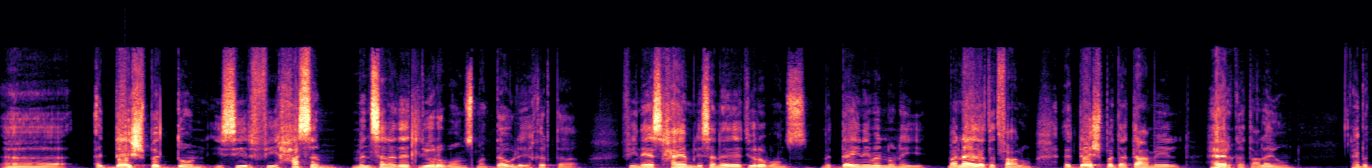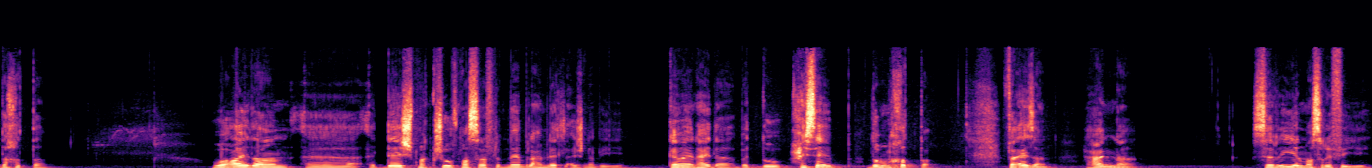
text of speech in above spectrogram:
آه قديش بدهم يصير في حسم من سندات ال Eurobonds؟ ما الدولة أخرتها في ناس حاملة سندات Eurobonds متدينة منهم هي ما بدها تدفع لهم. قديش بدها تعمل haircut عليهم؟ هي بدها خطة. وأيضا آه، قديش مكشوف مصرف لبنان بالعملات الأجنبية. كمان هيدا بده حساب ضمن خطة. فاذا عندنا السريه المصرفية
